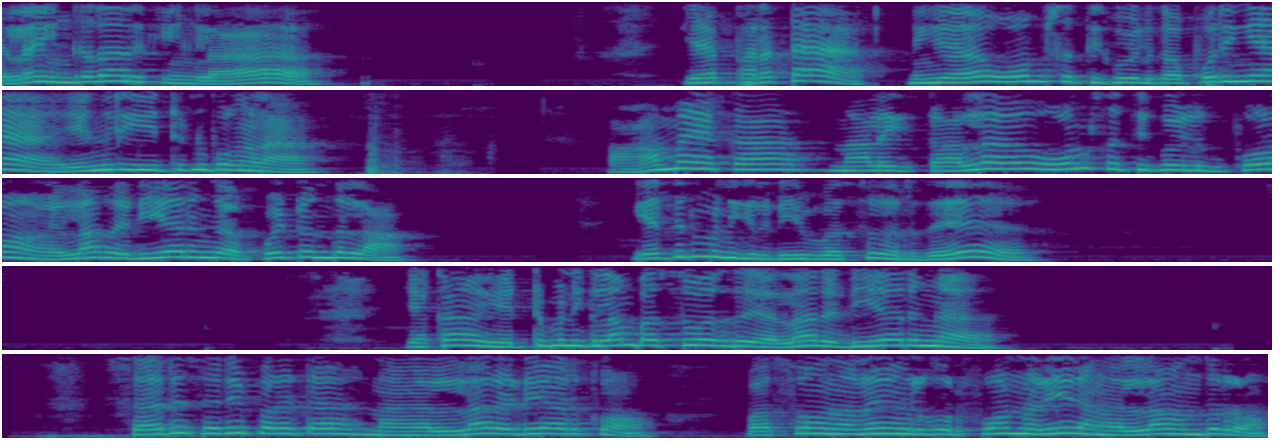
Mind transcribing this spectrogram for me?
எல்லாம் இங்க தான் இருக்கீங்களா? ஏ பரட்டா நீங்க ஓம் சக்தி கோயிலுக்கா போறீங்க? எங்க இட்டுன்னு போங்க ஆமா அக்கா நாளைக்கு காலைல ஓம் சக்தி கோயிலுக்கு போறோம் எல்லாம் ரெடியா இருங்க. போயிட்டு வந்துடலாம். எத்தனை மணிக்கு டி பஸ் வருது? ஏக்கா எட்டு மணிக்கெல்லாம் பஸ் வருது. எல்லாம் ரெடியா இருங்க. சரி சரி பரட்டா நாங்க எல்லாம் ரெடியா இருக்கோம். பஸ் வந்தாலே எங்களுக்கு ஒரு ஃபோன் பண்ணி நாங்க எல்லாம் வந்துடுறோம்.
